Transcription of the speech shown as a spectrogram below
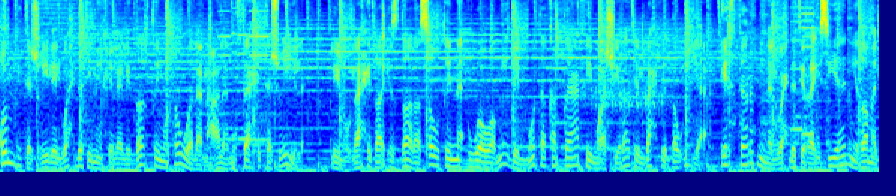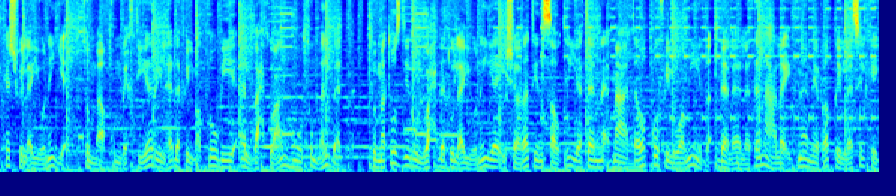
قم بتشغيل الوحدة من خلال الضغط مطولا على مفتاح التشغيل. لنلاحظ إصدار صوت ووميض متقطع في مؤشرات البحث الضوئية. اختر من الوحدة الرئيسية نظام الكشف الأيوني ثم قم باختيار الهدف المطلوب البحث عنه ثم البدء. ثم تصدر الوحدة الأيونية إشارات صوتية مع توقف الوميض دلالة على إتمام الربط اللاسلكي.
